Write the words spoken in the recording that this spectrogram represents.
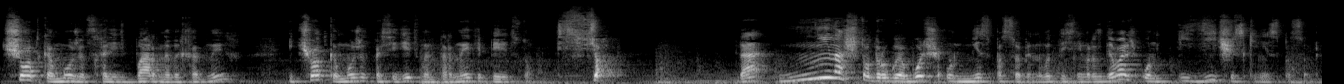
четко может сходить в бар на выходных и четко может посидеть в интернете перед сном. Все. Да, ни на что другое больше он не способен. Вот ты с ним разговариваешь, он физически не способен.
